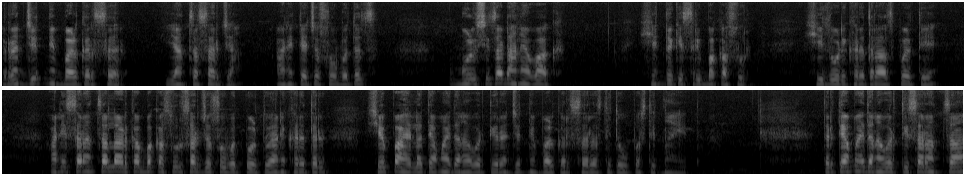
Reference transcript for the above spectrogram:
रणजित निंबाळकर सर यांचा सर्जा आणि त्याच्यासोबतच मुळशीचा ढाण्या वाघ हिंद केसरी बकासूर ही जोडी खरं तर आज पळते. आणि सरांचा लाडका बकासूर सर्जासोबत पळतोय आणि खरं तर शे पाहायला त्या मैदानावरती रणजित निंबाळकर सरच तिथं उपस्थित नाहीत. तर त्या मैदानावरती सरांचा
